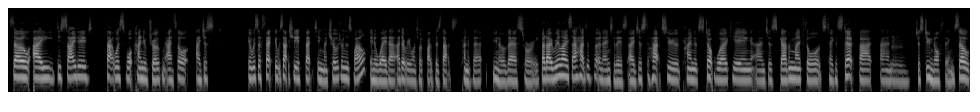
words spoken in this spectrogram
So I decided that was what kind of drove me. I thought I just it was affect it was actually affecting my children as well in a way that I don't really want to talk about because that's kind of their you know their story. But I realized I had to put an end to this. I just had to kind of stop working and just gather my thoughts, take a step back, and mm. just do nothing. So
